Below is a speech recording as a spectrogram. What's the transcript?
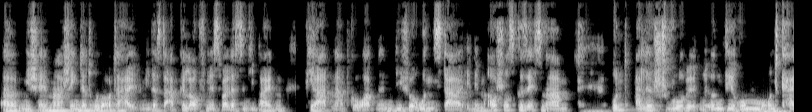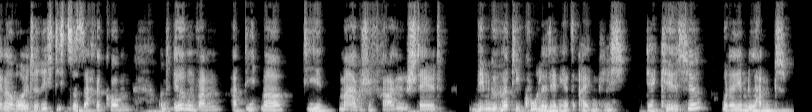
äh, Michelle Marsching darüber unterhalten, wie das da abgelaufen ist, weil das sind die beiden Piratenabgeordneten, die für uns da in dem Ausschuss gesessen haben und alle schwurbelten irgendwie rum und keiner wollte richtig zur Sache kommen und irgendwann hat Dietmar die magische Frage gestellt, wem gehört die Kohle denn jetzt eigentlich? Der Kirche oder dem Land?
